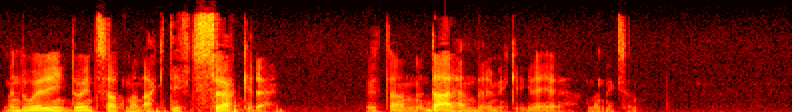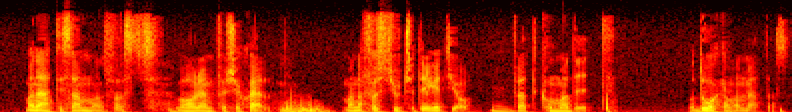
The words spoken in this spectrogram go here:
Men då är det, då är det inte så att man aktivt söker det. Utan där händer det mycket grejer. Man, liksom, man är tillsammans fast var och en för sig själv. Man har först gjort sitt eget jobb Mm. för att komma dit. Och då kan man mötas.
